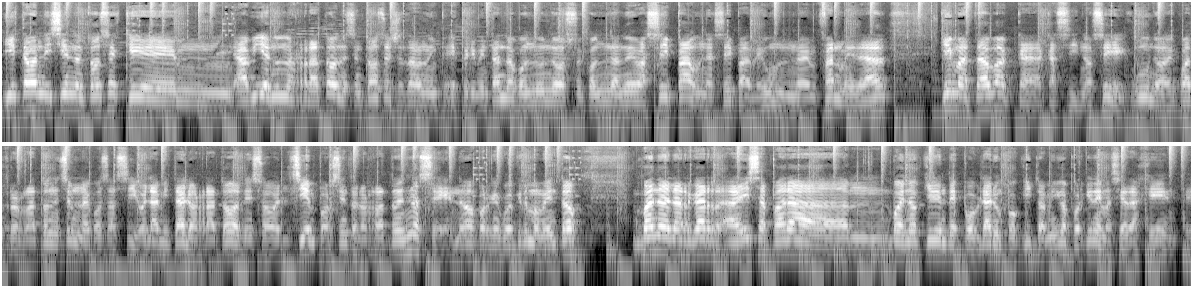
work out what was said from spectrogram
Y estaban diciendo entonces que mm, habían unos ratones, entonces ellos estaban experimentando con unos, con una nueva cepa, una cepa de una enfermedad que mataba casi, no sé, uno de cuatro ratones, era una cosa así, o la mitad de los ratones, o el 100% de los ratones, no sé, ¿no? Porque en cualquier momento van a alargar a esa para, mm, bueno, quieren despoblar un poquito, amigos, porque hay demasiada gente.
